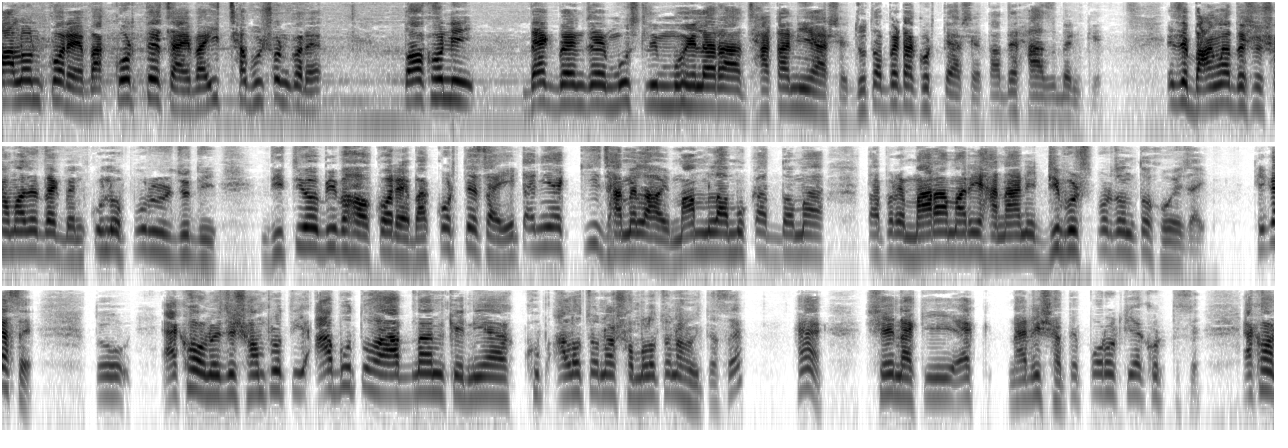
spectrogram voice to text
পালন করে বা করতে চায় বা ইচ্ছা পোষণ করে, তখনই দেখবেন যে মুসলিম মহিলারা ঝাঁটা নিয়ে আসে, জুতা পেটা করতে আসে তাদের হাজব্যান্ডকে এই যে বাংলাদেশের সমাজে দেখবেন, কোনো পুরুষ যদি দ্বিতীয় বিবাহ করে বা করতে চায়, এটা নিয়ে কি ঝামেলা হয়? মামলা, মুকাদ্দমা, তারপরে মারামারি, হানাহানি, ডিভোর্স পর্যন্ত হয়ে যায়। ঠিক আছে? তো এখন ওই যে সম্প্রতি আবু তোহা আদনানকে নিয়ে খুব আলোচনা, সমালোচনা হইতেছে হ্যাঁ? সে নাকি এক নারীর সাথে পরক্রিয়া করতেছে। এখন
